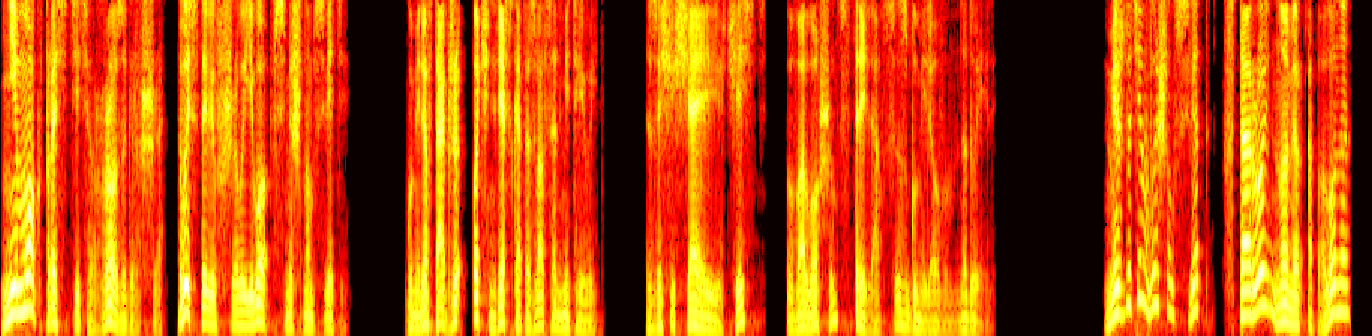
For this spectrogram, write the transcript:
не мог простить розыгрыша, выставившего его в смешном свете. Гумилев также очень резко отозвался Дмитриевой. Защищая ее честь, Волошин стрелялся с Гумилевым на дуэли. Между тем вышел в свет второй номер Аполлона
